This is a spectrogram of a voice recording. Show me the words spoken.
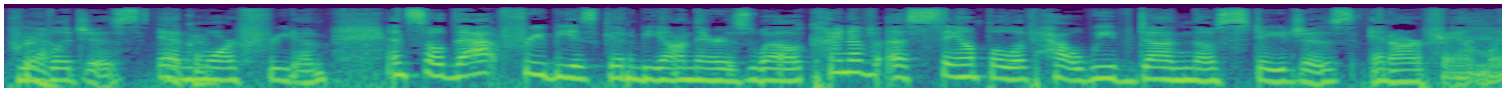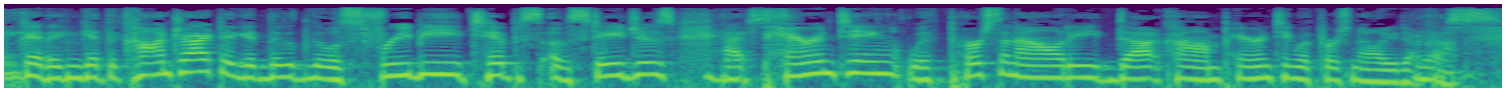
privileges and Okay. more freedom and so that freebie is going to be on there as well kind of a sample of how we've done those stages in our family Okay, they can get the contract, they get th those freebie tips of stages at parentingwithpersonality.com, parentingwithpersonality.com. Yes.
